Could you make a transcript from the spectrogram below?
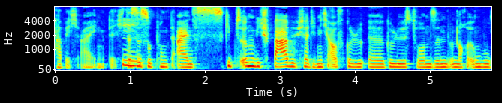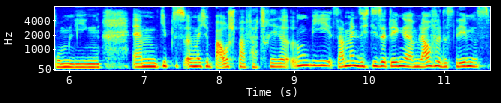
habe ich eigentlich. Mhm. Das ist so Punkt eins. Es gibt irgendwie Sparbücher, die nicht aufgelöst äh, worden sind und noch irgendwo rumliegen. Ähm, gibt es irgendwelche Bausparverträge? Irgendwie sammeln sich diese Dinge im Laufe des Lebens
